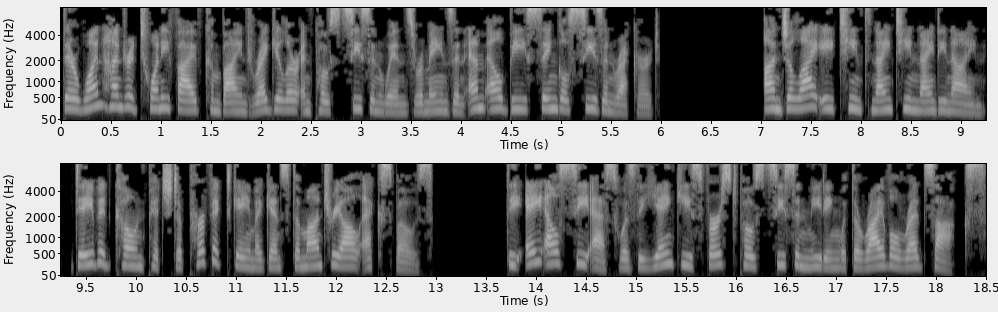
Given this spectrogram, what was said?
Their 125 combined regular and postseason wins remains an MLB single-season record. On July 18, 1999, David Cone pitched a perfect game against the Montreal Expos. The ALCS was the Yankees' first postseason meeting with the rival Red Sox.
